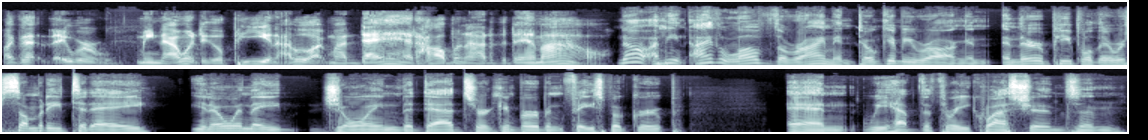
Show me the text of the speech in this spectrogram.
Like that, they were. I mean, I went to go pee, and I looked like my dad hobbling out of the damn aisle. No, I mean, I love the Ryman. Don't get me wrong. And and there are people. There was somebody today. You know, when they joined the Dad's Drinking Bourbon Facebook group, and we have the three questions and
